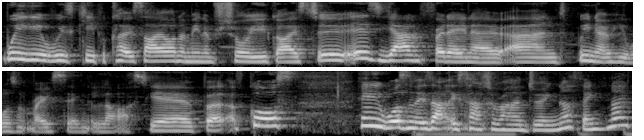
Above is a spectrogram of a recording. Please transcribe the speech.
we always keep a close eye on, I mean, I'm sure you guys do, is Jan Frodeno. And we know he wasn't racing last year, but of course, he wasn't exactly sat around doing nothing. No,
